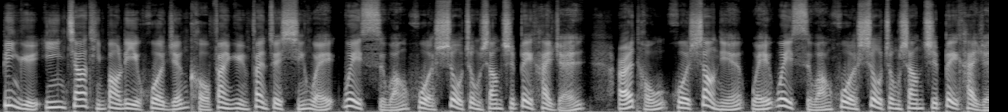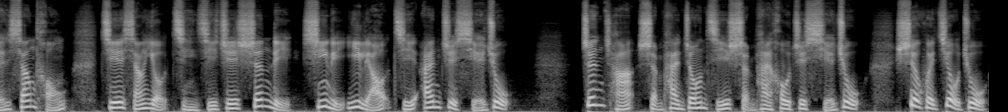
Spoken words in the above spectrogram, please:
并与因家庭暴力或人口贩运犯罪行为未死亡或受重伤之被害人、儿童或少年为未死亡或受重伤之被害人相同，皆享有紧急之生理、心理医疗及安置协助。侦查、审判中及审判后之协助、社会救助、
